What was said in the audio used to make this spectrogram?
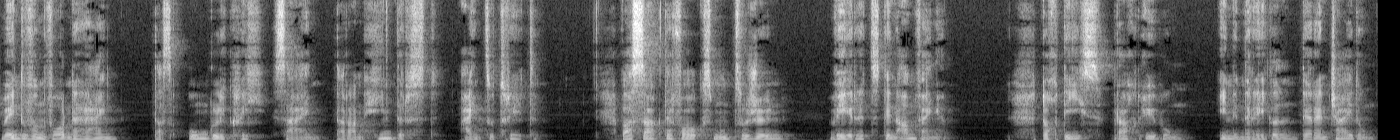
wenn du von vornherein das Unglücklichsein daran hinderst, einzutreten. Was sagt der Volksmund so schön? Wehret den Anfängen. Doch dies braucht Übung in den Regeln der Entscheidung,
